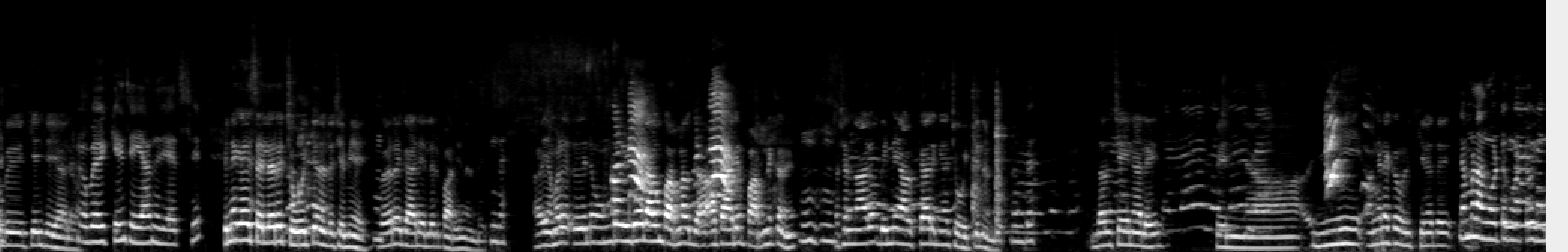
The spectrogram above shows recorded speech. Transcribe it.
ഉപയോഗിക്കുകയും ചെയ്യാലോ? ഉപയോഗിക്കുകയും ചെയ്യാന്ന് വിചാരിച്ച്. പിന്നെ ഗൈസ് എല്ലാവരും ചോദിക്കുന്നുണ്ട് ക്ഷമിയായി വേറെ കാര്യം എല്ലാവരും പറയുന്നുണ്ട്. അത് നമ്മൾ ഇതിന്റെ മുമ്പ് വീഡിയോയിലാവും പറഞ്ഞത് ആ കാര്യം പറഞ്ഞിക്കണ്. പക്ഷെ എന്നാലും പിന്നെ ആൾക്കാർ ഇങ്ങനെ ചോദിക്കുന്നുണ്ട്. എന്ത്? എന്താന്ന് വെച്ച് കഴിഞ്ഞാൽ പിന്നെ ഇനി അങ്ങനെയൊക്കെ വിളിക്കുന്നത് നമ്മൾ അങ്ങോട്ടും ഇങ്ങോട്ടും ഇനി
